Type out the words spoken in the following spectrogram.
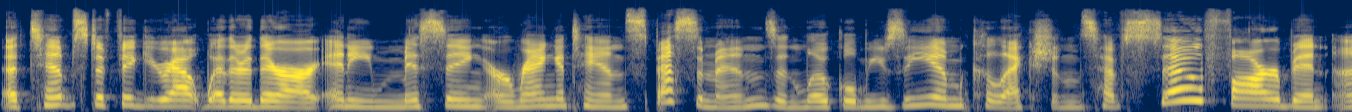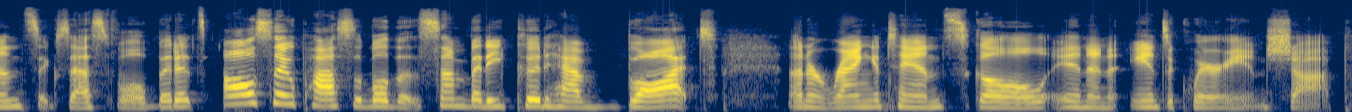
Attempts to figure out whether there are any missing orangutan specimens in local museum collections have so far been unsuccessful, but it's also possible that somebody could have bought an orangutan skull in an antiquarian shop.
